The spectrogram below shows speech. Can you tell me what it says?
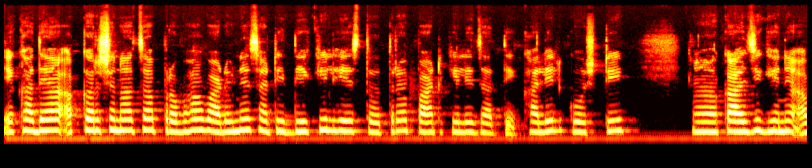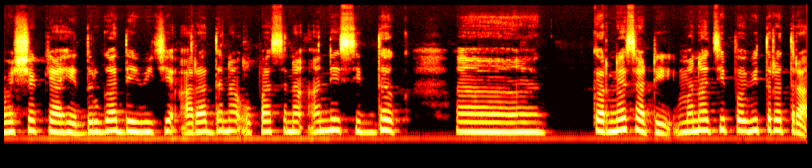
एखाद्या आकर्षणाचा प्रभाव वाढवण्यासाठी देखील हे स्तोत्र पाठ केले जाते. खालील गोष्टी काळजी घेणे आवश्यक आहे. दुर्गा देवीची आराधना उपासना आणि सिद्ध करण्यासाठी मनाची पवित्रता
